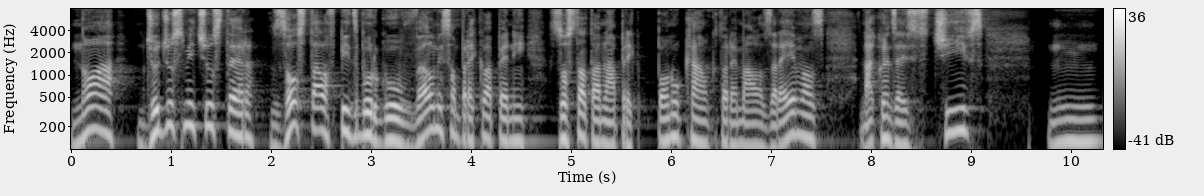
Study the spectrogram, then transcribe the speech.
No a Juju Smith-Schuster zostal v Pittsburghu, veľmi som prekvapený, zostal tam napriek ponukám, ktoré mal z Ravens, nakoniec aj z Chiefs. Mm,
